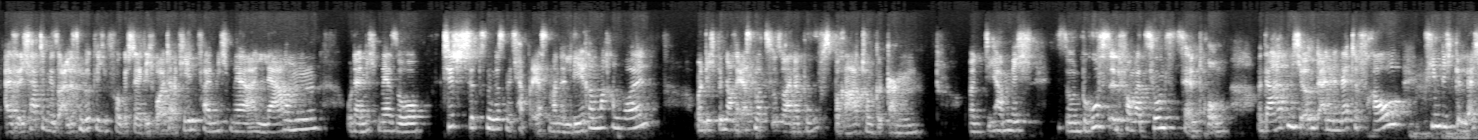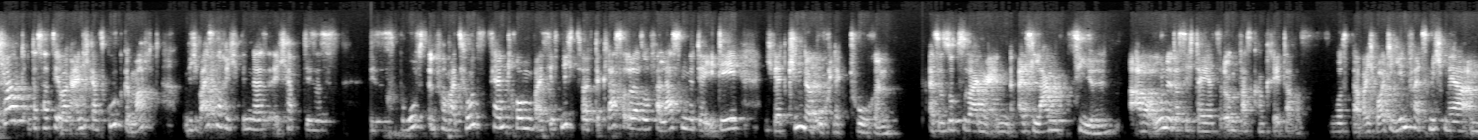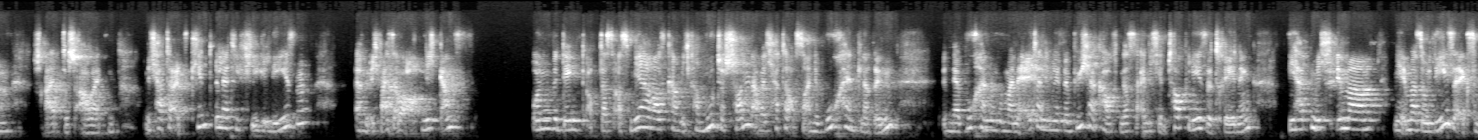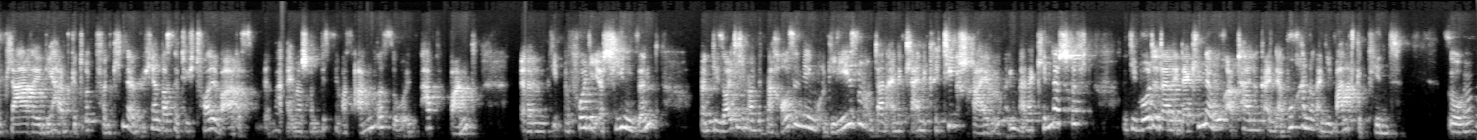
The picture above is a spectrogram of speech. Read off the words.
also ich hatte mir so alles Mögliche vorgestellt. Ich wollte auf jeden Fall nicht mehr lernen oder nicht mehr so Tisch sitzen müssen. Ich habe erstmal eine Lehre machen wollen. Und ich bin auch erstmal zu so einer Berufsberatung gegangen. Und die haben mich so ein Berufsinformationszentrum. Und da hat mich irgendeine nette Frau ziemlich gelöchert. Und das hat sie aber eigentlich ganz gut gemacht. Und ich weiß noch, ich bin da, ich habe dieses, dieses Berufsinformationszentrum, weiß ich nicht, zwölfte Klasse oder so, verlassen mit der Idee, ich werde Kinderbuchlektorin. Also sozusagen ein, als Langziel, aber ohne, dass ich da jetzt irgendwas Konkreteres wusste. Aber ich wollte jedenfalls nicht mehr am Schreibtisch arbeiten. Und ich hatte als Kind relativ viel gelesen. Ähm, ich weiß aber auch nicht ganz unbedingt, ob das aus mir herauskam. Ich vermute schon, aber ich hatte auch so eine Buchhändlerin in der Buchhandlung, wo meine Eltern ihre Bücher kauften. Das ist eigentlich ein Top-Lesetraining. Die hat mich immer, mir immer so Leseexemplare in die Hand gedrückt von Kinderbüchern, was natürlich toll war. Das war immer schon ein bisschen was anderes, so in Pappband, ähm, die, bevor die erschienen sind. Und die sollte ich immer mit nach Hause nehmen und lesen und dann eine kleine Kritik schreiben in meiner Kinderschrift. Und die wurde dann in der Kinderbuchabteilung in der Buchhandlung an die Wand gepinnt. So, oh.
